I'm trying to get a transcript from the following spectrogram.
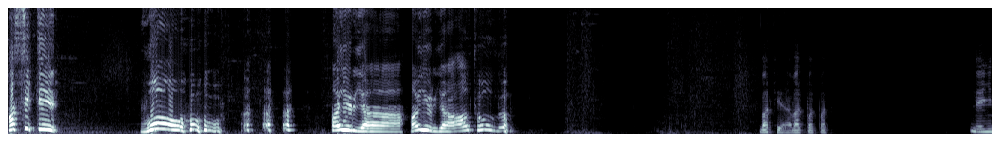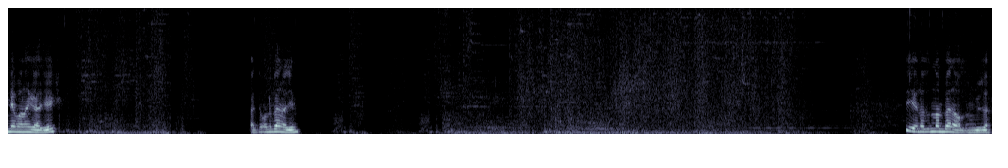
Ha siktir. Wow. hayır ya. Hayır ya. Altı oldu. Bak ya bak bak bak. Lane yine bana gelecek. Hadi onu ben alayım. İyi en azından ben aldım güzel.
